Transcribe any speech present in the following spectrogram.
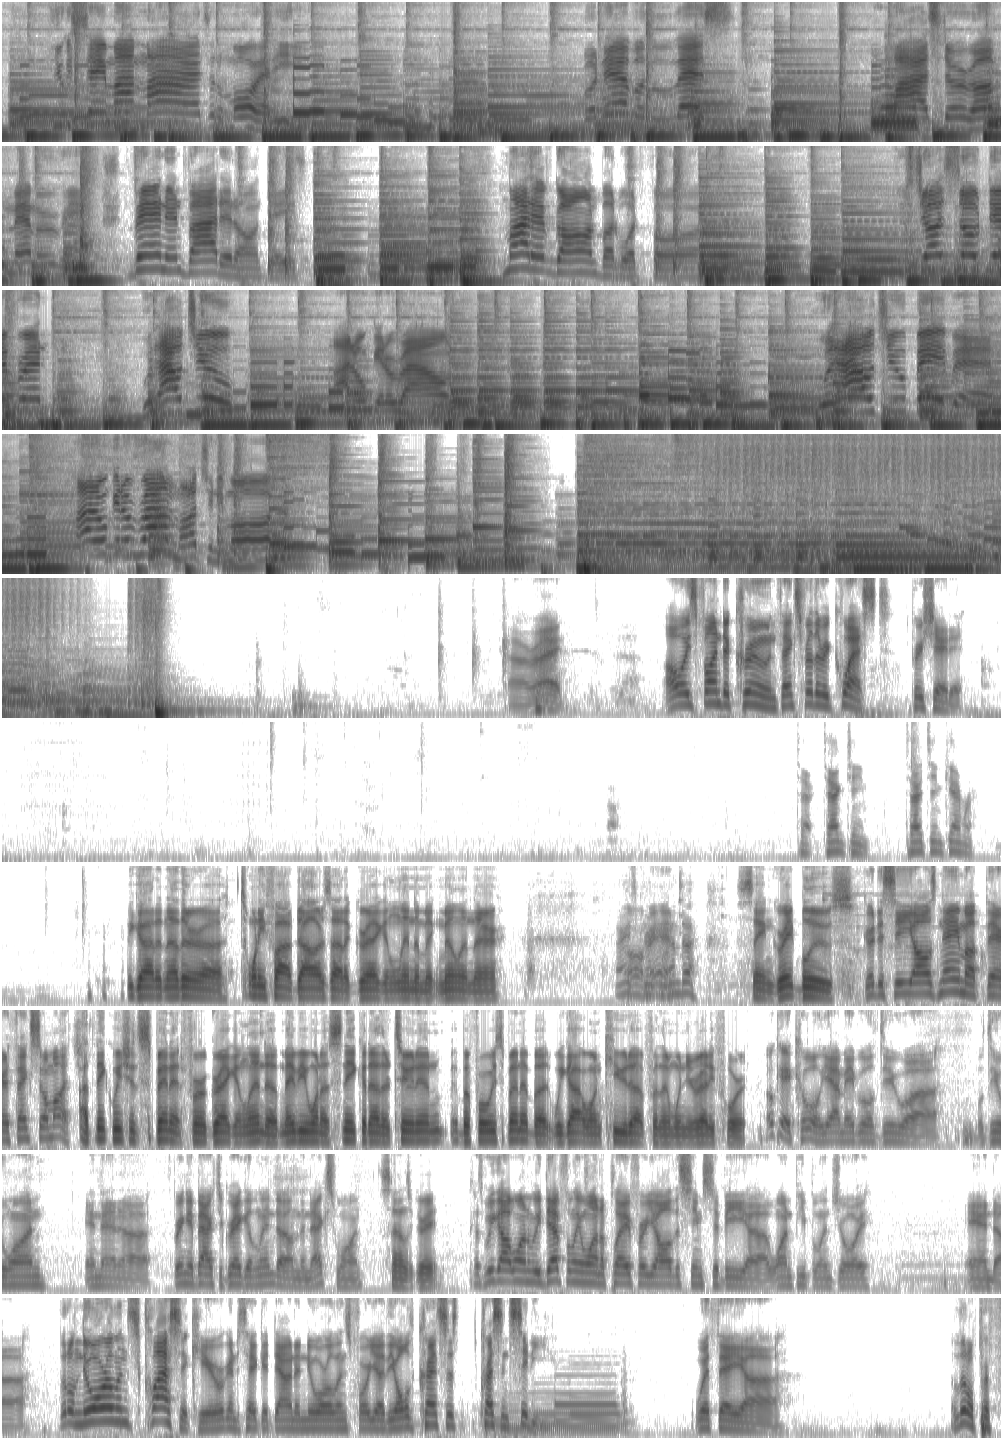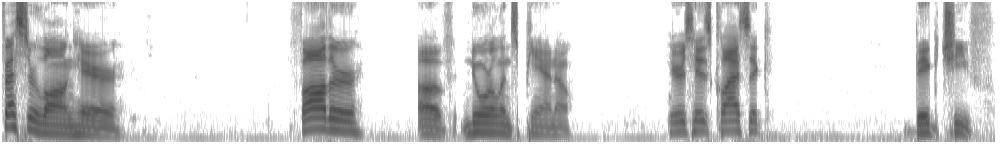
You can say my mind's a little more at ease. But nevertheless, why stir up memories? Been invited on dates. Might have gone, but what for? It's just so different without you. I don't get around. Much anymore. All right. Always fun to croon. Thanks for the request. Appreciate it. Tag, tag team. Tag team camera. We got another uh, twenty-five dollars out of Greg and Linda McMillan there, Thanks, Oh, Greg man. Linda. saying great blues. Good to see y'all's name up there. Thanks so much. I think we should spin it for Greg and Linda. Maybe you want to sneak another tune in before we spin it, but we got one queued up for them when you're ready for it. Okay, cool. Yeah, maybe we'll do uh, we'll do one, and then uh, bring it back to Greg and Linda on the next one. Sounds great. Cause we got one we definitely want to play for y'all. This seems to be uh, one people enjoy, and uh, little New Orleans classic here. We're gonna take it down to New Orleans for you, the old Crescent, Crescent City, with a uh, a little Professor Longhair, father of New Orleans piano. Here's his classic, Big Chief.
